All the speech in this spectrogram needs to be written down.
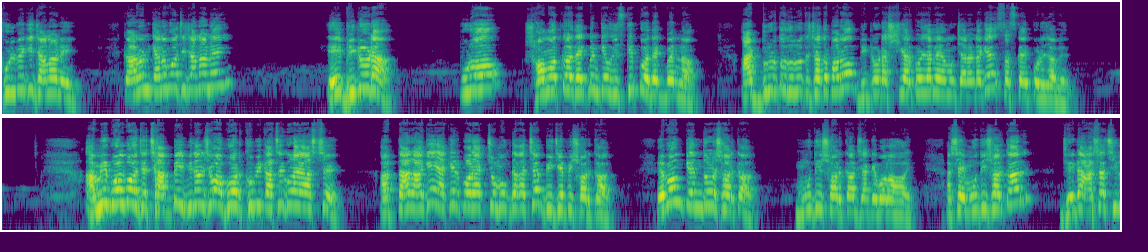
খুলবে কি জানা নেই। কারণ কেন বলছি জানা নেই? এই ভিডিওটা পুরো সহমত করে দেখবেন, কেউ স্কিপ করে দেখবেন না। আর দ্রুত দ্রুত যত পারো, ভিডিওটা শেয়ার করে যাবে এবং চ্যানেলটাকে সাবস্ক্রাইব করে যাবেন আমি বলব যে ছাব্বিশ বিধানসভা ভোট খুবই কাছে গোড়ায় আসছে আর তার আগে একের পর এক চমক দেখাচ্ছে বিজেপি সরকার এবং কেন্দ্র সরকার। মোদী সরকার যাকে বলা হয়। আর সেই মোদী সরকার যেটা আশা ছিল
